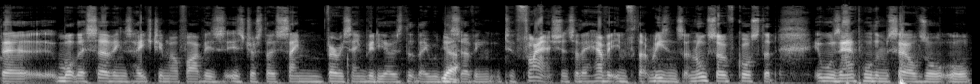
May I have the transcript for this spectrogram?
they're, what they're serving as HTML5 is, is just those same, very same videos that they would yeah. be serving to Flash, and so they have it in for that reasons. And also, of course, that it was Apple themselves, or, or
